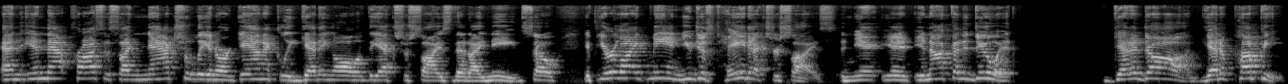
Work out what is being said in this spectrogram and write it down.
And in that process I'm naturally and organically getting all of the exercise that I need. So if you're like me and you just hate exercise and you, you you're not going to do it, get a dog, get a puppy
